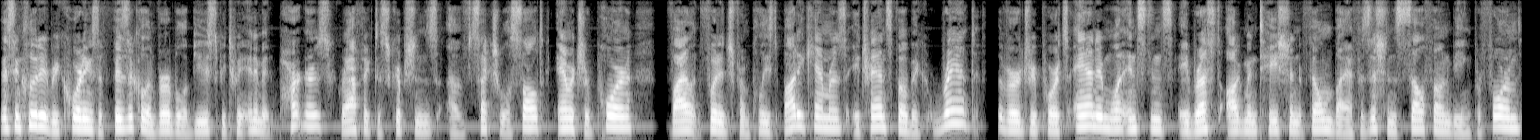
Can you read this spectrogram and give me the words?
This included recordings of physical and verbal abuse between intimate partners, graphic descriptions of sexual assault, amateur porn, violent footage from police body cameras, a transphobic rant, The Verge reports, and in one instance, a breast augmentation filmed by a physician's cell phone being performed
